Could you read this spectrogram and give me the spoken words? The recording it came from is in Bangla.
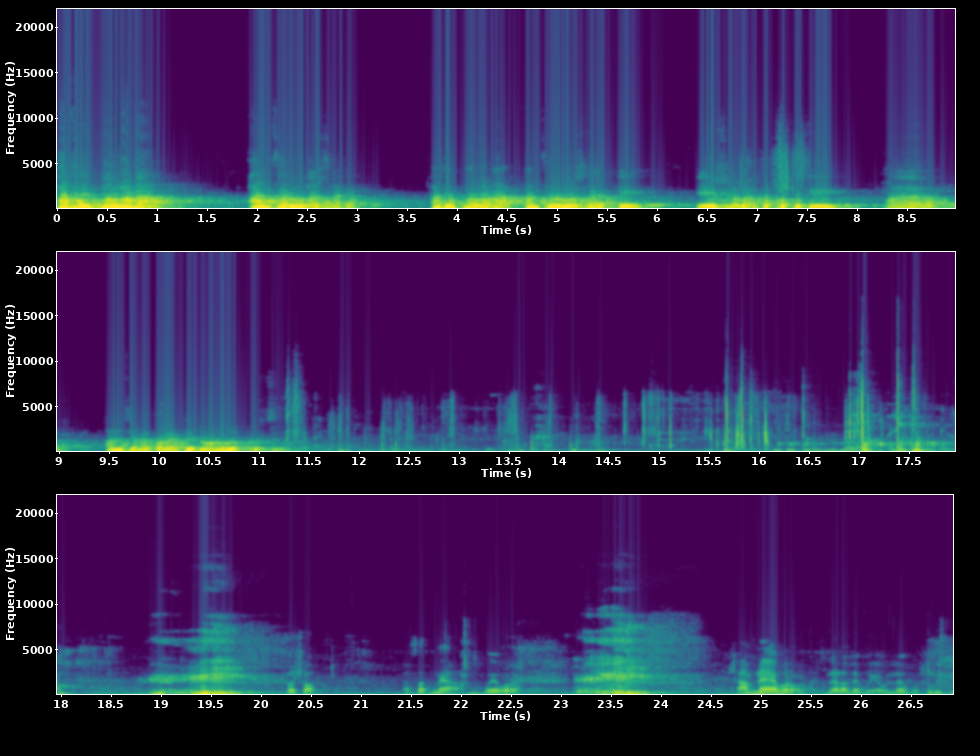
হাফেজ মাওলানা আনসারুল্লাহ সাহেব। হাফেজ মাওলানা আনসারুল্লাহ সাহেবকে এ সবার পক্ষ থেকে আলোচনা করার জন্য অনুরোধ করছি। সামনে পড়ো। লেড়াতে বললে সুবিধা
